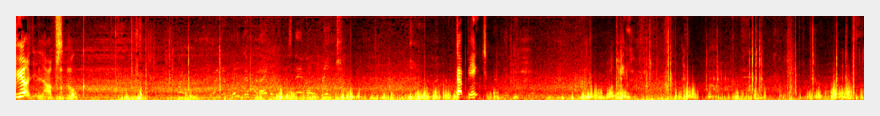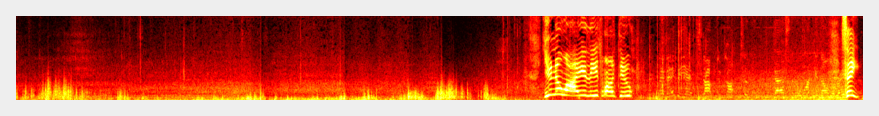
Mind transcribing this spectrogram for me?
really love smoke. That bench? Okay. You know what I at least want to do? Maybe stop to talk to the guys that are working on the radio. See,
